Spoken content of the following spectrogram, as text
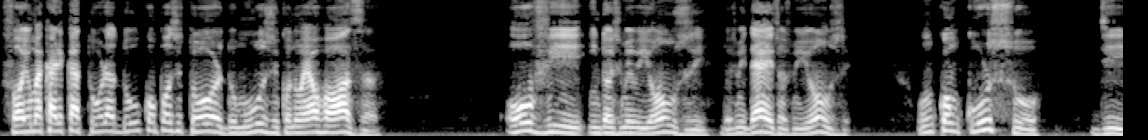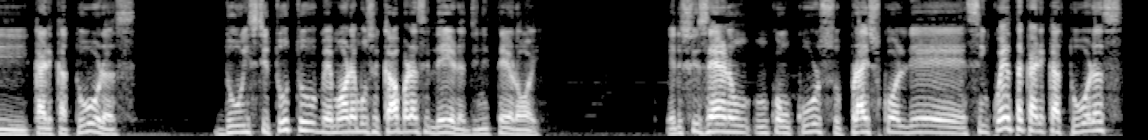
foi uma caricatura do compositor, do músico Noel Rosa, houve em 2011, 2010, 2011, um concurso de caricaturas do Instituto Memória Musical Brasileira de Niterói. Eles fizeram um concurso para escolher 50 caricaturas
